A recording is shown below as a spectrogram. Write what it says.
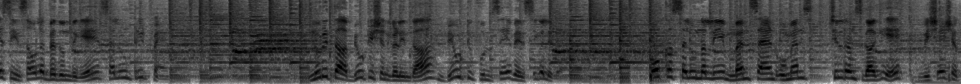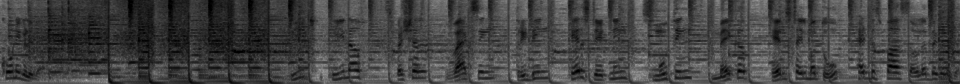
ಎಸಿ ಸೌಲಭ್ಯದೊಂದಿಗೆ ಸಲೂನ್ ಟ್ರೀಟ್ಮೆಂಟ್. ನುರಿತ ಬ್ಯೂಟಿಷಿಯನ್ಗಳಿಂದ ಬ್ಯೂಟಿಫುಲ್ ಸೇವೆ ಸಿಗಲಿದೆ. ಫೋಕಸ್ ಸಲೂನ್ನಲ್ಲಿ ಮೆನ್ಸ್ ಅಂಡ್ ವುಮೆನ್ಸ್ ಚಿಲ್ಡ್ರನ್ಸ್ಗಾಗಿಯೇ ವಿಶೇಷ ಕೋಣೆಗಳಿವೆ. Clean up special waxing threading hair straightening smoothing makeup hairstyle ಮತ್ತು ಹೆಡ್ ಸ್ಪಾ ಸೌಲಭ್ಯಗಳಿವೆ.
